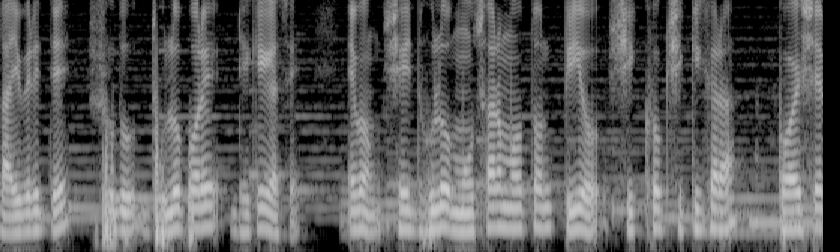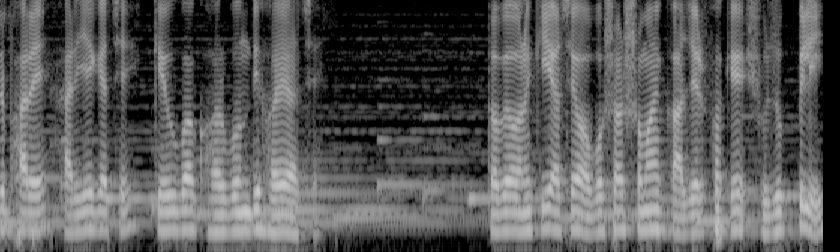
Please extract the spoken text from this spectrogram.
লাইব্রেরিতে শুধু ধুলো পরে ঢেকে গেছে। এবং সেই ধুলো মোছার মতন প্রিয় শিক্ষক শিক্ষিকারা বয়সের ভারে হারিয়ে গেছে, কেউ বা ঘরবন্দি হয়ে আছে। তবে অনেকেই আছে অবসর সময় কাজের ফাঁকে সুযোগ পেলেই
